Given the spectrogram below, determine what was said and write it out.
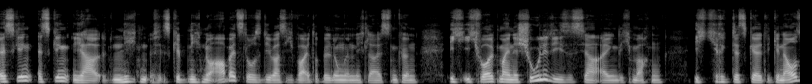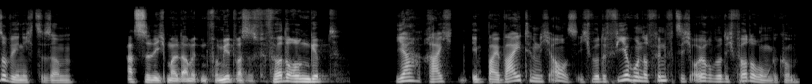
Es ging es ging ja, nicht es gibt nicht nur Arbeitslose, die was sich Weiterbildungen nicht leisten können. Ich ich wollte meine Schule dieses Jahr eigentlich machen. Ich kriege das Geld genauso wenig zusammen. Hast du dich mal damit informiert, was es für Förderungen gibt? Ja, reicht bei weitem nicht aus. Ich würde 450 Euro würde ich Förderung bekommen.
